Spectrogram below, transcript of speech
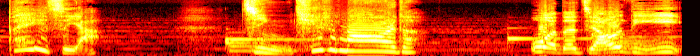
被子呀紧贴着猫儿的我的脚底。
